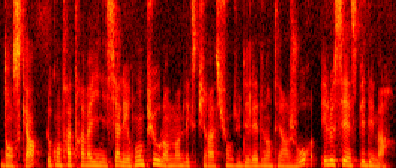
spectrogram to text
Dans ce cas, le contrat de travail initial est rompu au lendemain de l'expiration du délai de 21 jours et le CSP démarre.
